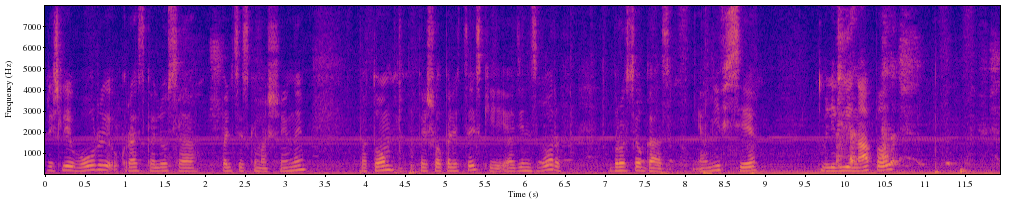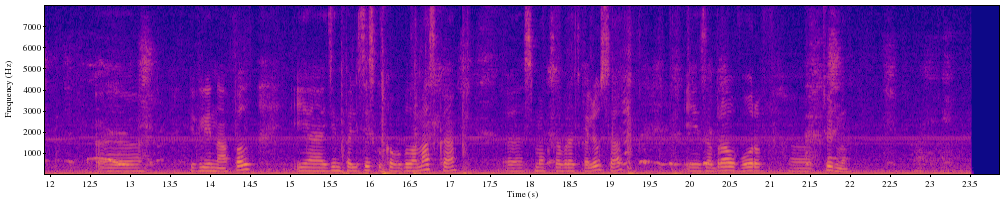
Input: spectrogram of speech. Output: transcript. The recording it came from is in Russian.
Пришли воры украсть колеса полицейской машины. Потом пришел полицейский, и один из воров бросил газ. И они все легли на пол. э, легли на пол. И один полицейский, у кого была маска, э, смог собрать колеса и забрал воров э, в тюрьму.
